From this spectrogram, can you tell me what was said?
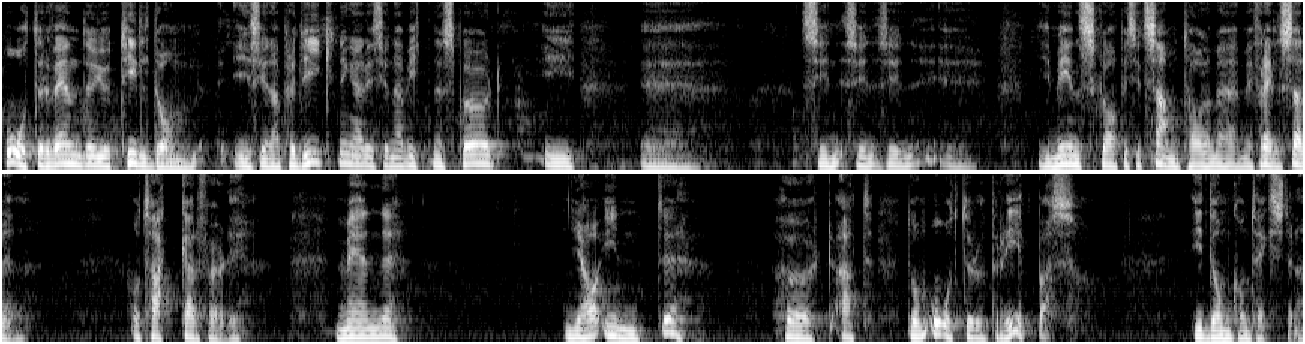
återvänder ju till dem i sina predikningar, i sina vittnesbörd, i eh, sin, sin, sin eh, gemenskap, i sitt samtal med, med frälsaren och tackar för det. Men eh, jag har inte hört att de återupprepas i de kontexterna.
